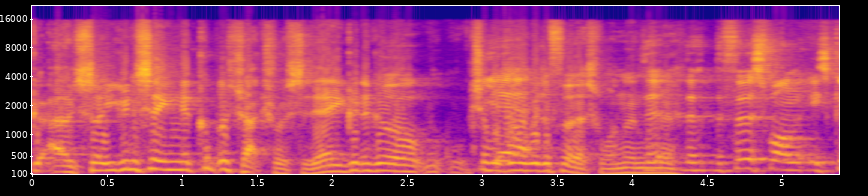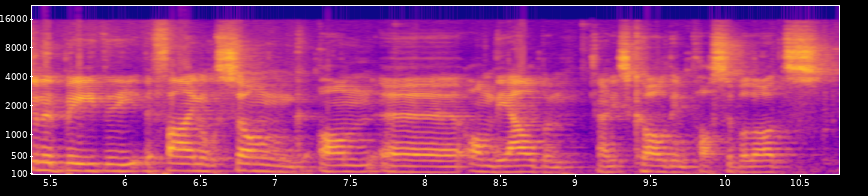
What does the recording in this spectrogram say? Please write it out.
G- uh, So you're going to sing a couple of tracks for us today. You're going to go. Shall we Yeah. go with the first one? And the, uh, the, the first one is going to be the, the final song on uh, on the album, and it's called Impossible Odds.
